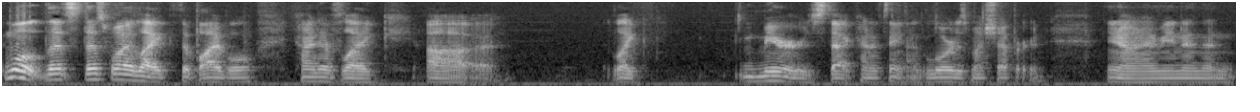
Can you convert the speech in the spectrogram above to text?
well, that's that's why like the Bible kind of like uh, like mirrors that kind of thing. Like, Lord is my shepherd, you know what I mean, and then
